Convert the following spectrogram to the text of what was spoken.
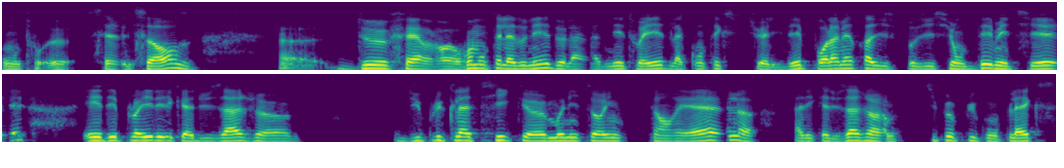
euh, sensors, euh, de faire remonter la donnée, de la nettoyer, de la contextualiser pour la mettre à disposition des métiers et déployer des cas d'usage du plus classique monitoring temps réel à des cas d'usage un petit peu plus complexes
